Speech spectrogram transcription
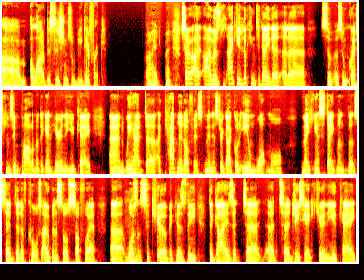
um, a lot of decisions would be different. Right, right. So I, I was actually looking today at uh, some, some questions in Parliament again here in the UK, and we had uh, a Cabinet Office minister, a guy called Ian Watmore, making a statement that said that, of course, open source software uh, wasn't secure because the, the guys at, uh, at uh, GCHQ in the UK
